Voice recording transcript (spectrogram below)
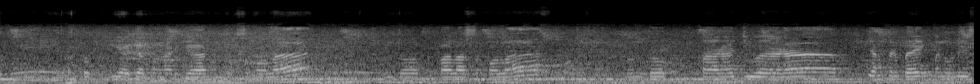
Ini untuk penghargaan untuk sekolah, untuk kepala sekolah, untuk para juara yang terbaik menulis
